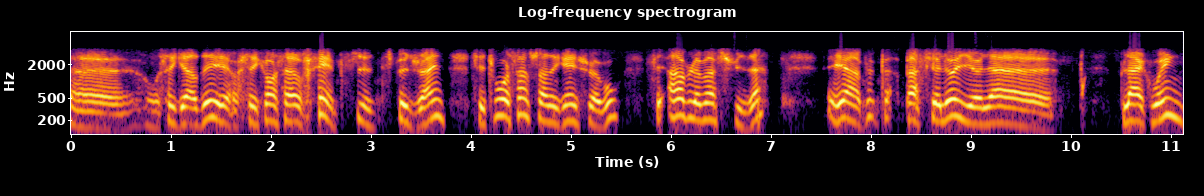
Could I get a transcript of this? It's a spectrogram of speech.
euh, on s'est gardé, on s'est conservé un petit, un petit peu de gêne. C'est 375 chevaux. C'est amplement suffisant. Et en plus, pa- parce que là, il y a la Blackwing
